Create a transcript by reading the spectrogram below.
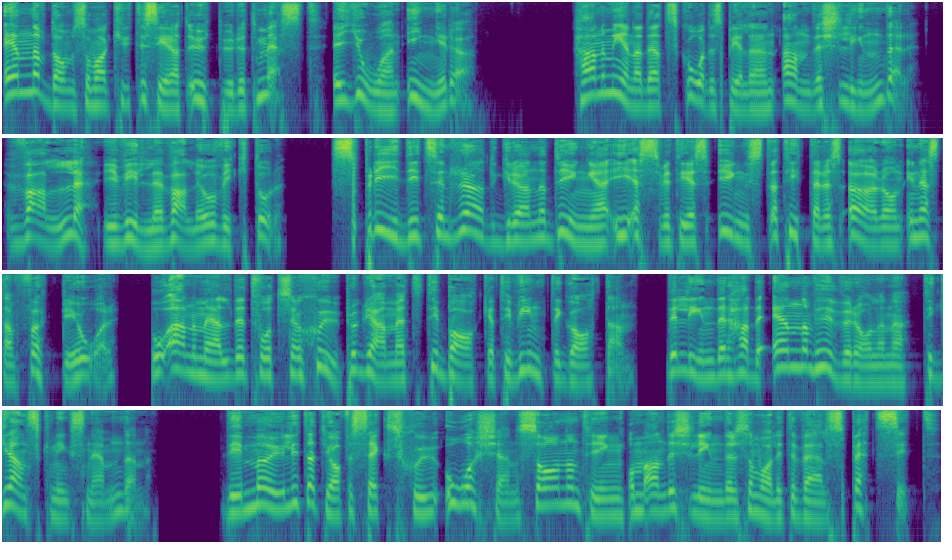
En av dem som har kritiserat utbudet mest är Johan Ingerö. Han menade att skådespelaren Anders Linder, Valle i Ville, Valle och Viktor, spridit sin rödgröna dynga i SVTs yngsta tittares öron i nästan 40 år och anmälde 2007 programmet Tillbaka till Vintergatan, där Linder hade en av huvudrollerna till granskningsnämnden. Det är möjligt att jag för 6-7 år sedan sa någonting om Anders Linder som var lite väl spetsigt.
